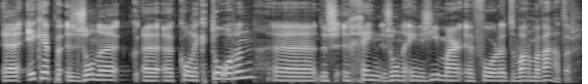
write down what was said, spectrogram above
Uh, ik heb zonnecollectoren, uh, uh, dus geen zonne-energie, maar voor het warme water.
